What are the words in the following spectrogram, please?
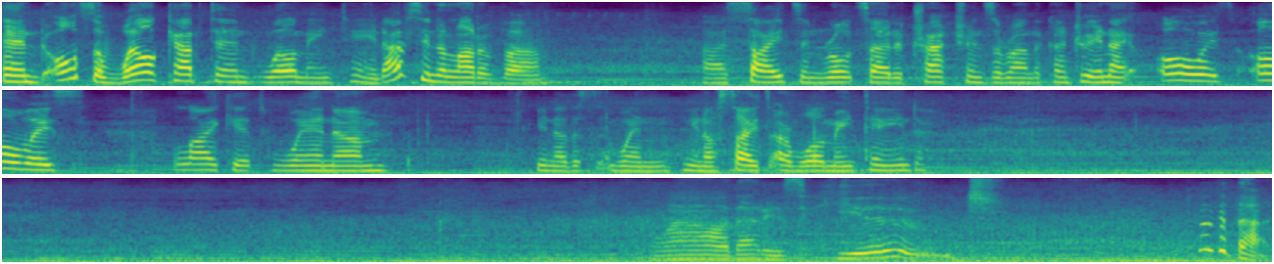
And also well kept and well maintained. I've seen a lot of uh, uh, sites and roadside attractions around the country and I always, always like it when, um, you know, this, when, you know, sites are well maintained. That is huge. Look at that.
